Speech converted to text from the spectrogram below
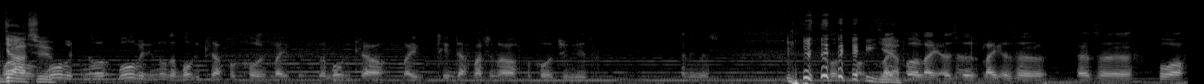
Got more, you. More, with, no, more with, you know, the multiplayer for Call of, like the, the multiplayer like team deathmatch and all for Call of Duty is, anyways. But, but, yeah. Like, for like as a like as a as a co-op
